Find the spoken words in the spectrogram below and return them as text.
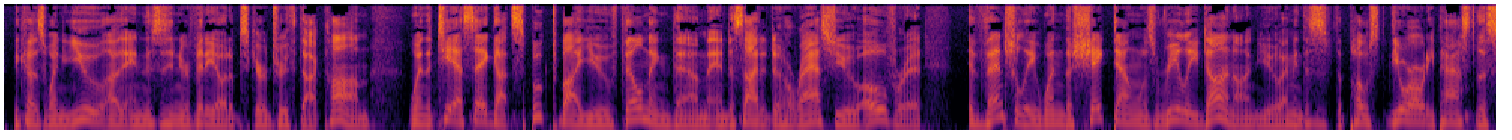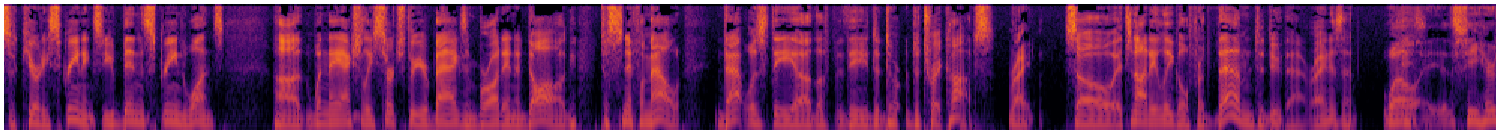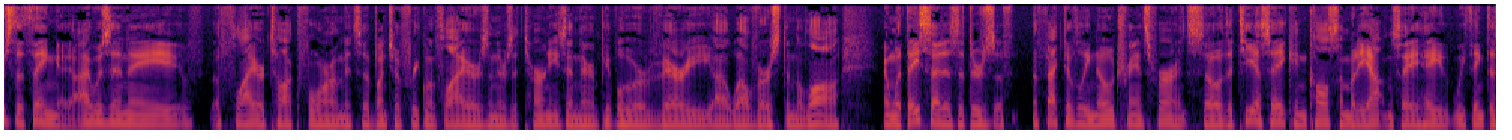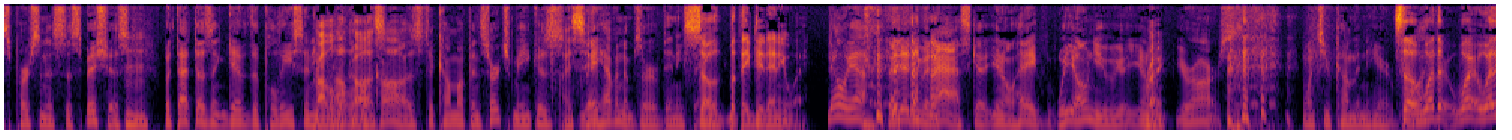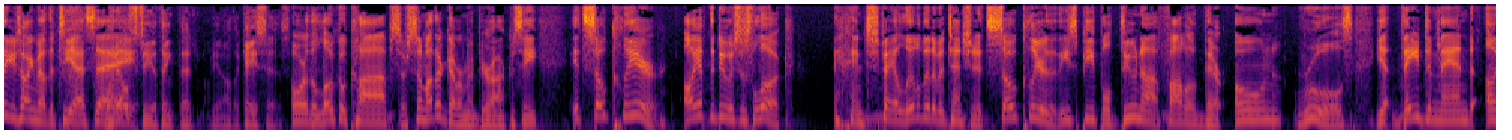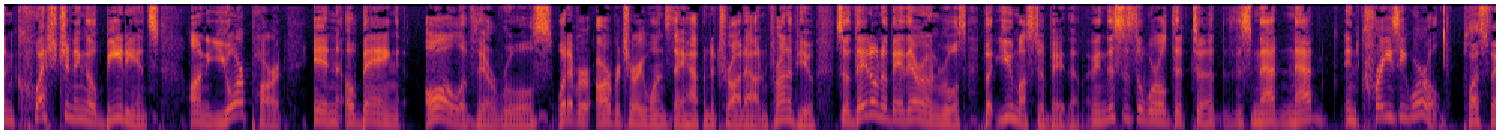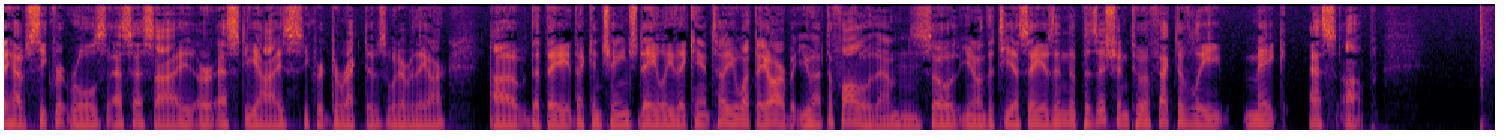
because when you uh, and this is in your video at obscuredtruth.com when the TSA got spooked by you filming them and decided to harass you over it eventually when the shakedown was really done on you i mean this is the post you were already past the security screening so you'd been screened once uh, when they actually searched through your bags and brought in a dog to sniff them out that was the uh, the the Det- Detroit cops Right. so it's not illegal for them to do that right is that Well, see, here's the thing. I was in a, a flyer talk forum. It's a bunch of frequent flyers, and there's attorneys in there and people who are very uh, well versed in the law. And what they said is that there's eff- effectively no transference. So the TSA can call somebody out and say, "Hey, we think this person is suspicious," but that doesn't give the police any Mm-hmm. Probable cause. cause to come up and search me because they haven't observed anything. so but they did anyway Oh yeah, they didn't even ask. Uh, you know, hey, we own you. You know, Right. you're ours. Once you come in here. So Boy. whether wh- whether you're talking about the TSA What else do you think that you know the case is? or the local cops or some other government bureaucracy, it's so clear. All you have to do is just look and just pay a little bit of attention. It's so clear that these people do not follow their own rules, yet they demand unquestioning obedience on your part in obeying all of their rules, whatever arbitrary ones they happen to trot out in front of you. So they don't obey their own rules, but you must obey them. I mean, this is the world that uh, this mad, mad, and crazy world. Plus, they have secret rules, SSI or SDIs, secret directives, whatever they are, uh, that they that can change daily. They can't tell you what they are, but you have to follow them. So you know the TSA is in the position to effectively make S up.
